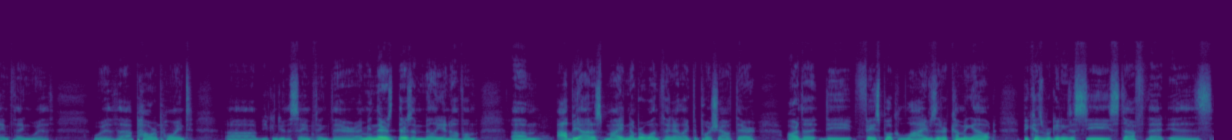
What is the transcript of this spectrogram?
same thing with with uh, PowerPoint. Uh, you can do the same thing there. I mean, there's there's a million of them. Um, I'll be honest. My number one thing I like to push out there are the the Facebook lives that are coming out because we're getting to see stuff that is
